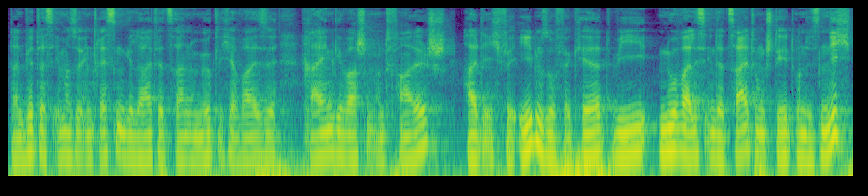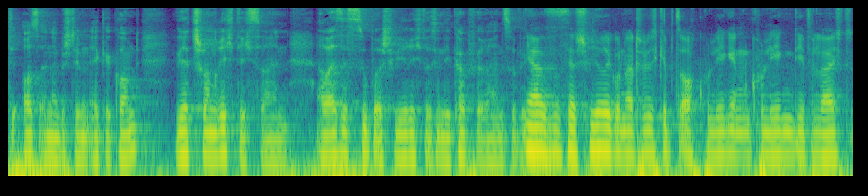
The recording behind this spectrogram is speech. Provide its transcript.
dann wird das immer so interessengeleitet sein und möglicherweise reingewaschen und falsch, halte ich für ebenso verkehrt, wie nur weil es in der Zeitung steht und es nicht aus einer bestimmten Ecke kommt, wird schon richtig sein. Aber es ist super schwierig, das in die Köpfe reinzubekommen. Ja, es ist sehr schwierig und natürlich gibt es auch Kolleginnen und Kollegen, die vielleicht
